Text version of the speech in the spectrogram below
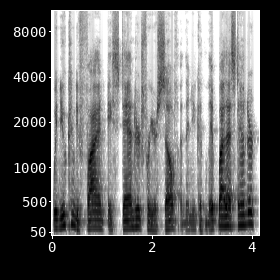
when you can define a standard for yourself and then you can live by that standard,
